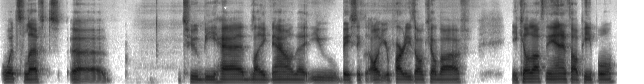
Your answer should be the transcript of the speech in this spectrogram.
what's left uh to be had like now that you basically all your parties all killed off. You killed off the Neanderthal people.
